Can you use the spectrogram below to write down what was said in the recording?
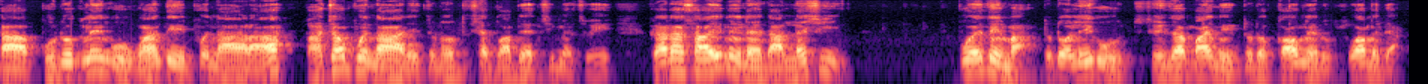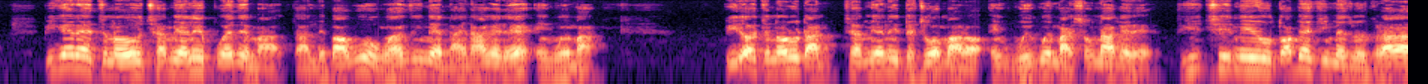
ဒါဘိုဒိုကလင်းကို1တေဖွင့်လာတာဘာကြောင့်ဖွင့်လာရလဲကျွန်တော်တစ်ချက်သွားပြန်ကြည့်မယ်ဆိုရင်ဂါရာဆာရီအနေနဲ့ဒါလက်ရှိပွဲစဉ်မှာတော်တော်လေးကိုခြေစမ်းပိုင်းနေတော်တော်ကောင်းတယ်လို့ဆိုရမယ်ဗျပြီးခဲ့တဲ့ကျွန်တော်တို့ချန်ပီယံလိပွဲစဉ်မှာဒါလီဗာပူးကို1စီးနဲ့နိုင်ထားခဲ့တဲ့အိမ်ဝဲမှာ ပြီးတော့ကျွန်တော်တို့ဒါချန်ပီယံလိတကြောမှာတော့အိမ်ဝင်းကွင်းမှာရှုံးထားခဲ့တယ်ဒီအခြေအနေကိုတွားပြကြည့်မယ်ဆိုရင်ဂရာရာ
